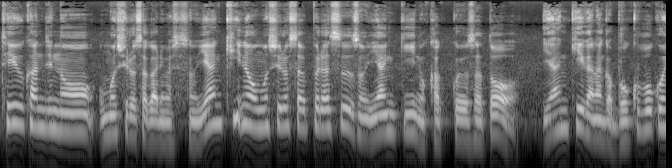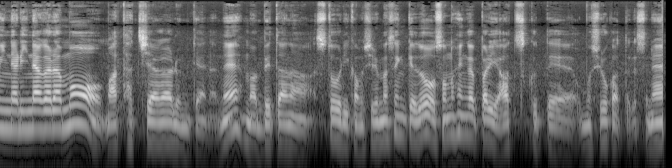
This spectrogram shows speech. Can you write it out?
っていう感じの面白さがありましたそのヤンキーの面白さプラスそのヤンキーのかっこよさとヤンキーがなんかボコボコになりながらも、まあ、立ち上がるみたいなね、まあ、ベタなストーリーかもしれませんけどその辺がやっぱり熱くて面白かったですね。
